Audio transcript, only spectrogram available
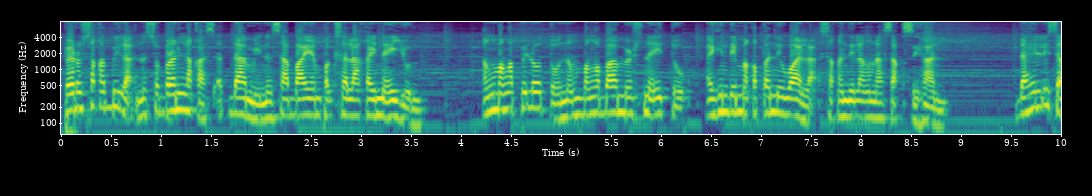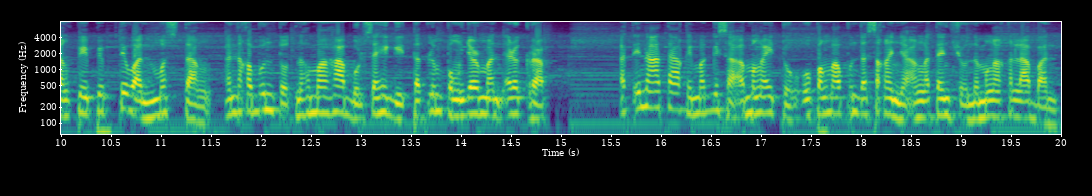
Pero sa kabila na sobrang lakas at dami ng sabayang pagsalakay na iyon, ang mga piloto ng mga bombers na ito ay hindi makapaniwala sa kanilang nasaksihan. Dahil isang P-51 Mustang ang nakabuntot na humahabol sa higit 30 German aircraft at inaatake mag-isa ang mga ito upang mapunta sa kanya ang atensyon ng mga kalaban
